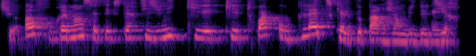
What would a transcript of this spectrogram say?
tu offres vraiment cette expertise unique qui est, qui est toi complète quelque part, j'ai envie de dire.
